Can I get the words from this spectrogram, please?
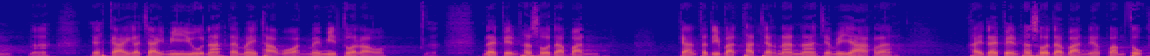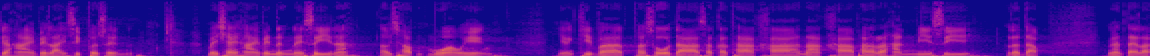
รนะแต่กายกับใจมีอยู่นะ แต่ไม่ถาวรไม่มีตัวเรานะได้เป็นพระโสดาบันการปฏิบัติถัดจากนั้นนะจะไม่ยากแล้ว ใครได้เป็นพระโสดาบันเนี่ยความทุกข์จะหายไปหลายสิบเปอร์เซ็นต์ ไม่ใช่หายไปหนึ่งในสี่นะ เราชอบมั่วเอาเอง อย่างคิดว่าพระโสดาสกทาคา นาคาพระอรหันต์มีสี่ระดับงั้นแต่ละ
